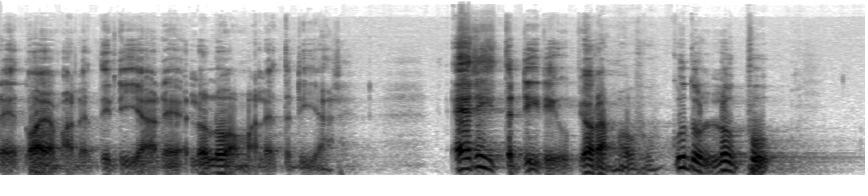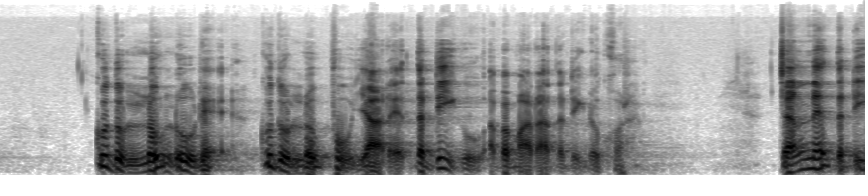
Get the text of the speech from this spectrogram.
တယ်သွားရမှလည်းတတိရတယ်လောလောမှလည်းတတိရတယ်အဲ့ဒီတတိတွေကိုပြောတာမဟုတ်ဘူးကုသိုလ်လုပ်ဖို့ကုသိုလ်လုပ်လို့တဲ့ကုသိုလ်လုပ်ဖို့ရတဲ့တတိကိုအပမရတတိလို့ခေါ်တယ်။ဉာဏ်နဲ့တတိ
